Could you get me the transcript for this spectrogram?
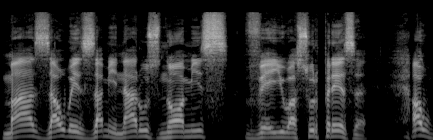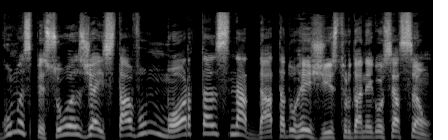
Mas, ao examinar os nomes, veio a surpresa. Algumas pessoas já estavam mortas na data do registro da negociação.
